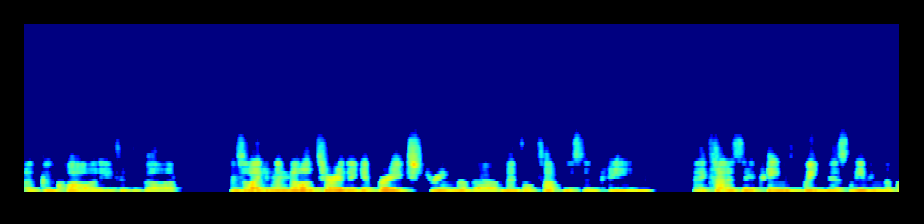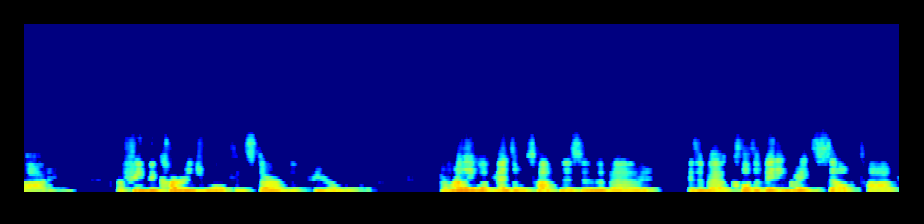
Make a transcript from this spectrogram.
a good quality to develop. And so, like in the military, they get very extreme about mental toughness and pain. And they kind of say pain is weakness leaving the body, or feed the courage wolf and starve the fear wolf. But really, what mental toughness is about is about cultivating great self talk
